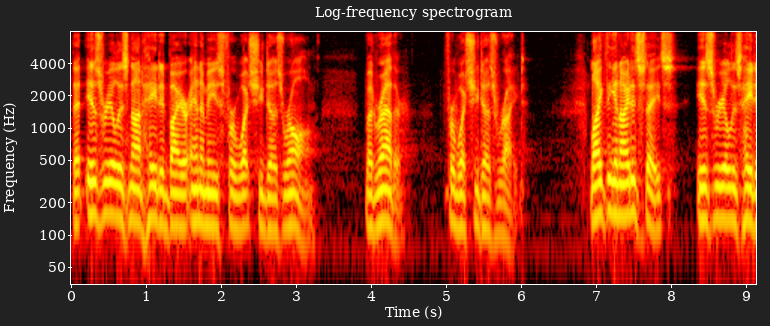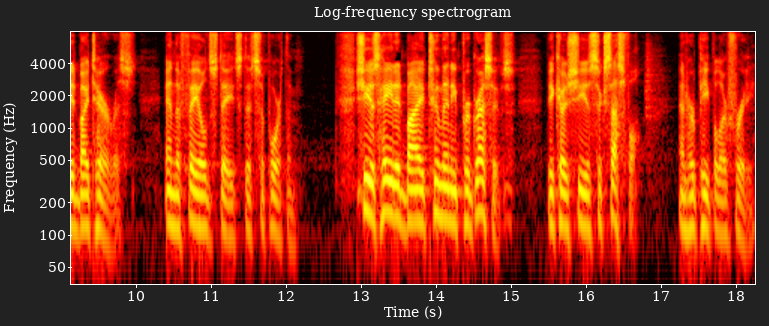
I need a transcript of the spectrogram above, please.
that Israel is not hated by her enemies for what she does wrong, but rather for what she does right. Like the United States, Israel is hated by terrorists and the failed states that support them. She is hated by too many progressives because she is successful and her people are free.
